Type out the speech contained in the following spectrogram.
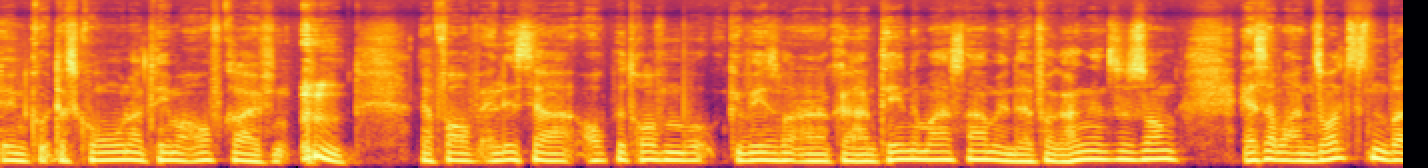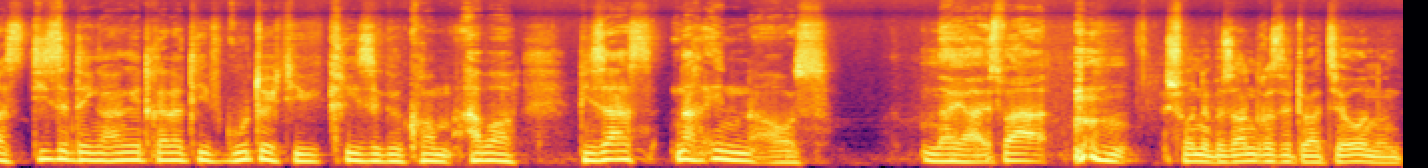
den, das Corona-Thema aufgreifen. Der VfL ist ja auch betroffen gewesen von einer Quarantänemaßnahme in der vergangenen Saison. Er ist aber ansonsten, was diese Dinge angeht, relativ gut durch die Krise gekommen. Aber wie sah es nach innen aus? Naja, es war schon eine besondere Situation und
